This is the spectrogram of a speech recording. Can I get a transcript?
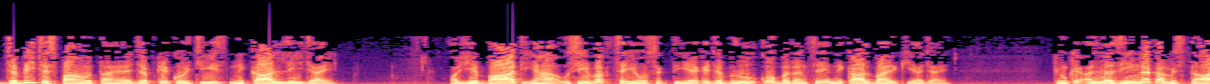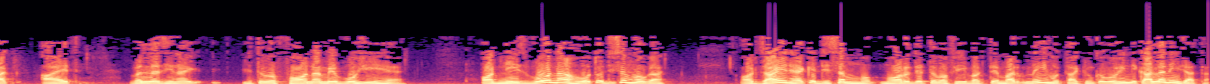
جبھی چسپاں ہوتا ہے جبکہ کوئی چیز نکال لی جائے۔ اور یہ بات یہاں اسی وقت صحیح ہو سکتی ہے کہ جب روح کو بدن سے نکال باہر کیا جائے۔ کیونکہ اللہ کا مصداق آیت ولزینہ یتوفونا میں وہی ہے۔ اور نیز وہ نہ ہو تو جسم ہوگا۔ اور ظاہر ہے کہ جسم مورد توفی وقت مرگ نہیں ہوتا کیونکہ وہی نکالا نہیں جاتا۔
